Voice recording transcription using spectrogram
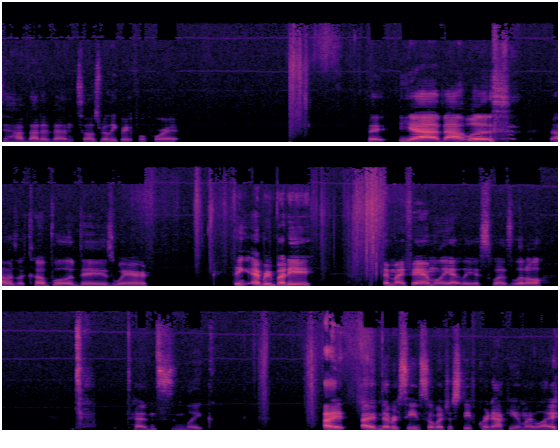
to have that event, so I was really grateful for it. But yeah, that was that was a couple of days where I think everybody in my family, at least, was a little t- tense and like. I I've never seen so much of Steve Kornacki in my life.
